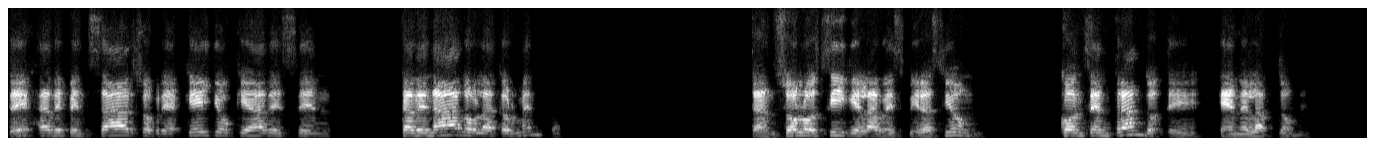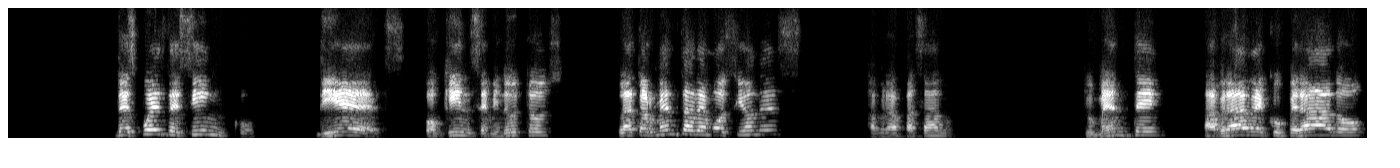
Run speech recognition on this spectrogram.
Deja de pensar sobre aquello que ha desencadenado la tormenta. Tan solo sigue la respiración, concentrándote en el abdomen. Después de cinco, diez o quince minutos, la tormenta de emociones habrá pasado. Tu mente habrá recuperado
